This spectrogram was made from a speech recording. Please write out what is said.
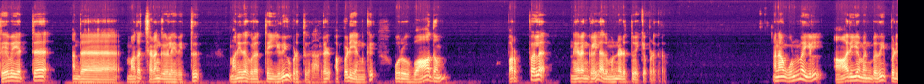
தேவையற்ற அந்த மதச் சடங்குகளை வைத்து மனித குலத்தை இழிவுபடுத்துகிறார்கள். அப்படி என்று ஒரு வாதம் பற்பல நேரங்களில் அது முன்னெடுத்து வைக்கப்படுகிறது. ஆனால் உண்மையில் ஆரியம் என்பது இப்படி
